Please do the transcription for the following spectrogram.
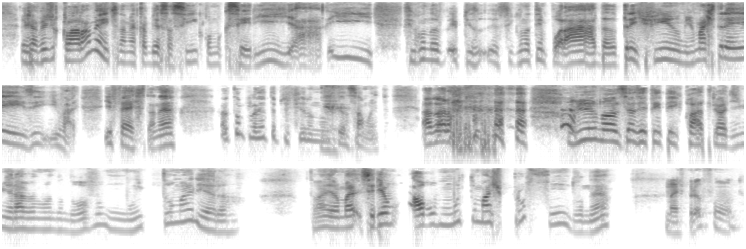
eu já vejo claramente na minha cabeça assim, como que seria. E segunda, segunda temporada, três filmes, mais três, e, e vai. E festa, né? Capitão Planeta eu prefiro não pensar muito. Agora, 1984 eu admirava o Mundo Novo, muito maneiro. Maneiro. Mas seria algo muito mais profundo, né? Mais profundo.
